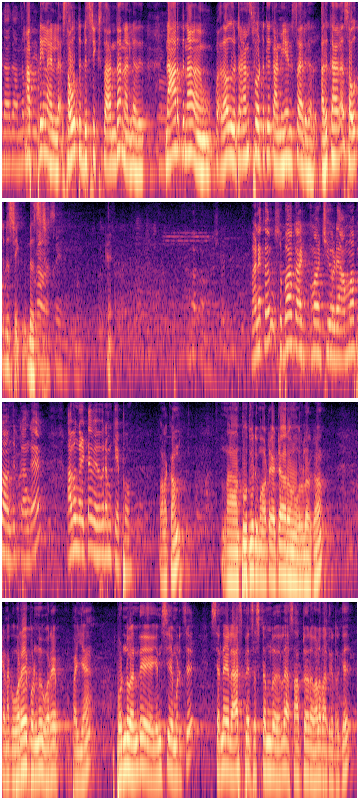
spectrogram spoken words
ஏதாவது அந்த மாதிரி அப்படிலாம் இல்லை. சவுத் டிஸ்ட்ரிக்ஸ் தான் இருந்தால் நல்லது நார்த்துனா அதாவது டிரான்ஸ்போர்ட்டுக்கு கன்வீனியன்ஸாக இருக்காது. அதுக்காக சவுத் டிஸ்ட்ரிக்ட் ஆ பெஸ்ட் சரி வணக்கம். சுபா காட்மாட்சியோட அம்மா அப்பா வந்திருக்காங்க. அவங்கள்ட்ட விவரம் கேட்போம். வணக்கம். நான் தூத்துக்குடி மாவட்டம் எட்டாயிரம் ஊரில் இருக்கேன். எனக்கு ஒரே பொண்ணு ஒரே பையன். பொண்ணு வந்து எம்சிஏ முடித்து சென்னையில் ஆஸ்பேர் சிஸ்டம்ல சாஃப்ட்வேரை வேலை பார்த்துக்கிட்டு இருக்கு.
